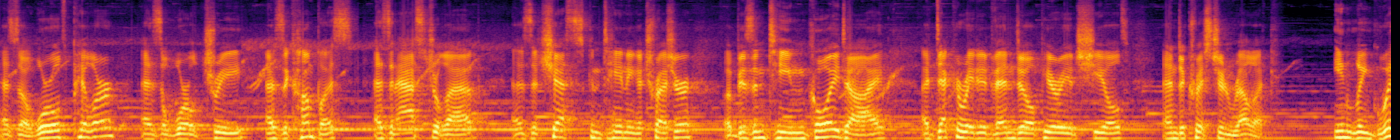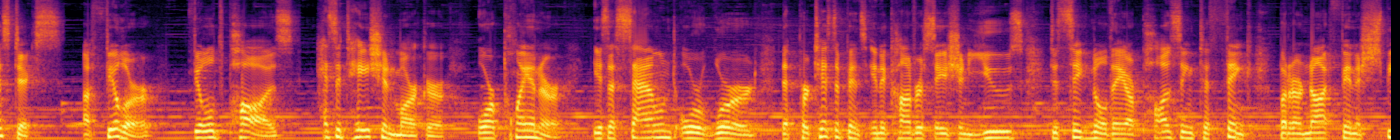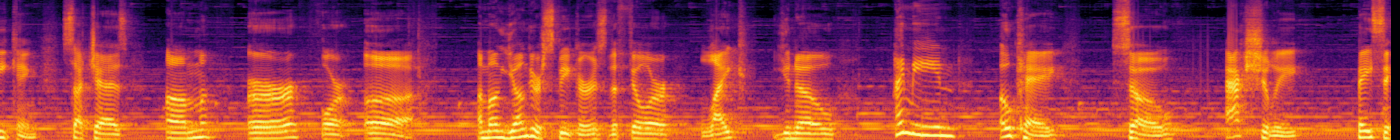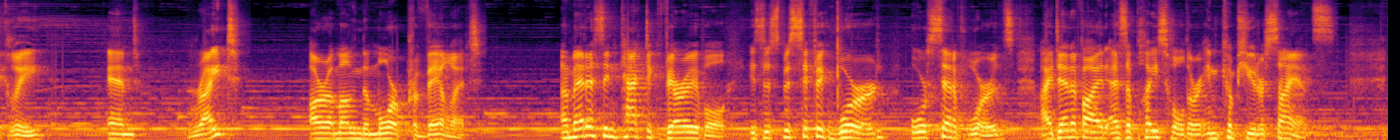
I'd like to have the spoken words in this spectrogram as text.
as a world pillar, as a world tree, as a compass, as an astrolabe, as a chest containing a treasure, a Byzantine coin die, a decorated Vendel period shield, and a Christian relic. In linguistics, a filler, filled pause, hesitation marker, or planner is a sound or word that participants in a conversation use to signal they are pausing to think but are not finished speaking, such as um, er, or uh. Among younger speakers, the filler like, you know, I mean, okay, so, actually, basically, and right are among the more prevalent. A metasyntactic variable is a specific word or set of words identified as a placeholder in computer science,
